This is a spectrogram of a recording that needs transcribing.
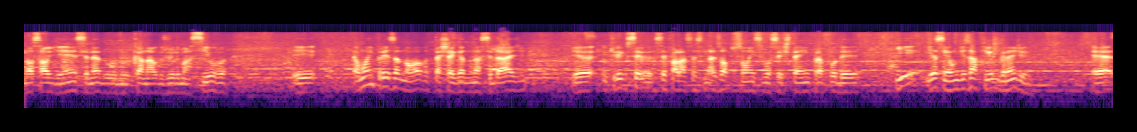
nossa audiência né, do, do canal do Júlio Mar Silva. E é uma empresa nova que está chegando na cidade. Eu queria que você, você falasse assim, das opções que vocês têm para poder. E, e assim, é um desafio grande é,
